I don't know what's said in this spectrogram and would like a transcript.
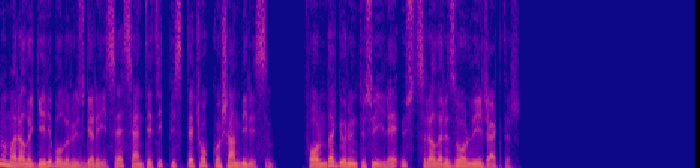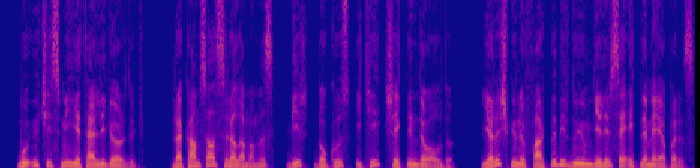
numaralı Gelibolu Rüzgarı ise sentetik pistte çok koşan bir isim. Formda görüntüsü ile üst sıraları zorlayacaktır. Bu üç ismi yeterli gördük. Rakamsal sıralamamız 1, 9, 2 şeklinde oldu. Yarış günü farklı bir duyum gelirse ekleme yaparız.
